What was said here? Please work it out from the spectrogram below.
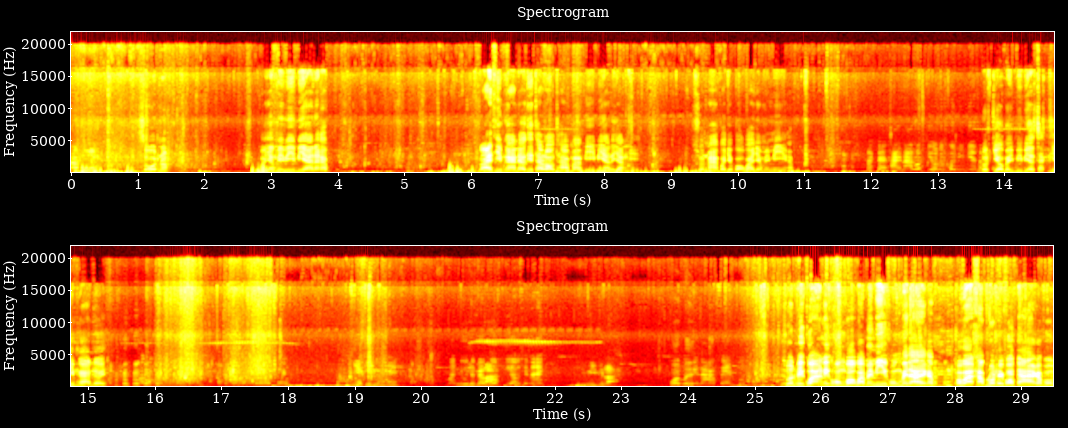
ครับผมโสดเนาะก็ยังไม่มีเมียนะครับ หลายทีมงานแล้วที่เราถามว่ามีเมียหรือยังนี่ส่วนมากก็จะบอกว่ายังไม่มีครับ รถเกี่ยวไม่มีเมียสักทีมงานเลยเขาจะมีโสดหมดเมียทิ้งไง มันอยู่แต่กับรถเกี่ยวใช่ไหมไม่มีเวลาปอดไปเวลาแฟนก็ทิ้งนะคะส่วนพี่กวางนี่คงบอกว่าไม่มีคงไม่ได้ครับ เพราะว่าขับรถให้พ่อตาครับผม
